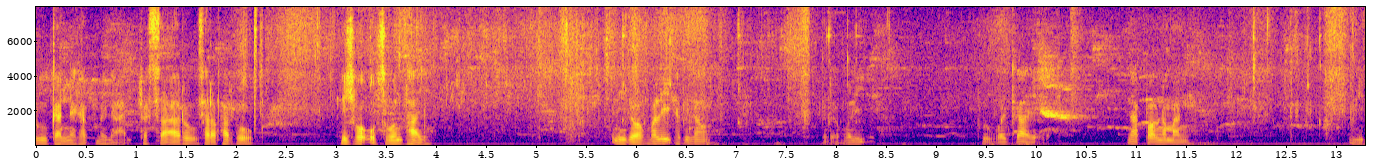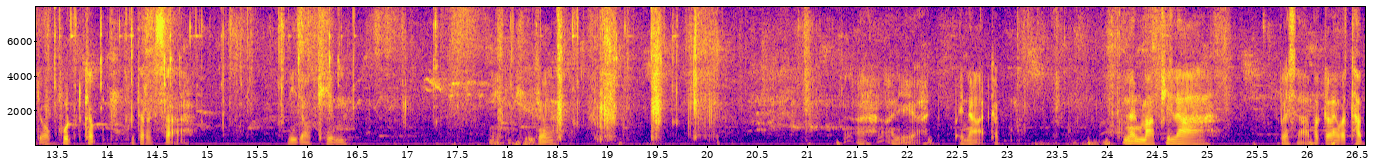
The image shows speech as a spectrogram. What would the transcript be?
รู้กันนะครับใบหนาดรักษาโรคสารพัดโรคโดยเฉพาะอบสมุนไพรนี่ดอกมะลิครับพี่น้องดอกมะลิ ปลูกไว้ใกล้หน้าเปั๊มน้ำมัน มีดอกพุทธครับพุทธรักษา มีดอกเข็มนี่คือกันอันนี้ใบหนาดครับ นั่นหมากพิลา ภาษาภาคกลางว่าทับ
